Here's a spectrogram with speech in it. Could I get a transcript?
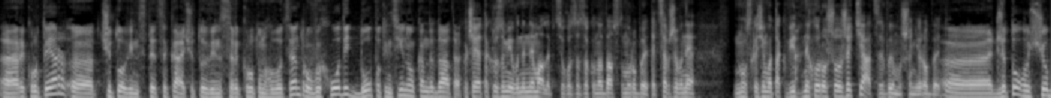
рекрутер, чи то він з ТЦК, чи то він з рекрутингового центру, виходить до потенційного кандидата. Хоча я так розумію, вони не мали б цього за законодавством робити. Це вже вони, ну скажімо так, від нехорошого життя це вимушені робити. Е, Для того, щоб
